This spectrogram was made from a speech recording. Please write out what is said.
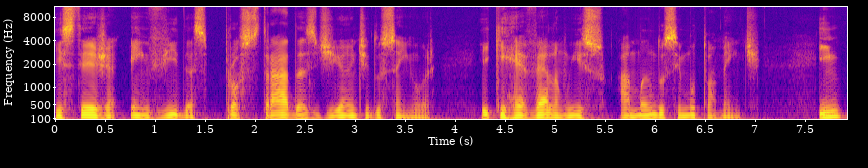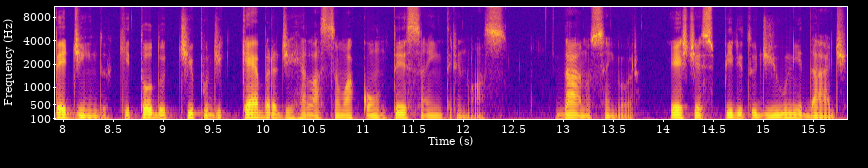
esteja em vidas prostradas diante do Senhor e que revelam isso amando-se mutuamente, impedindo que todo tipo de quebra de relação aconteça entre nós. Dá-nos, Senhor, este espírito de unidade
